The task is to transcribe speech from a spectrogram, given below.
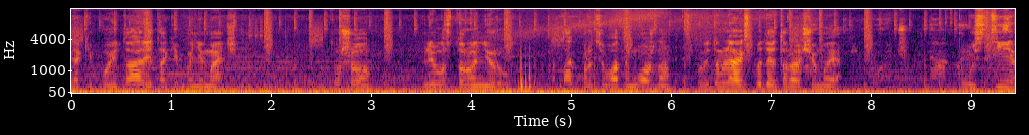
як і по Італії, так і по Німеччині. То що лівосторонній рух. Так працювати можна. Повідомляю експедитора, що ми пусті.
